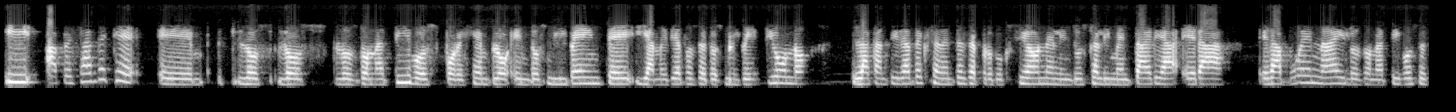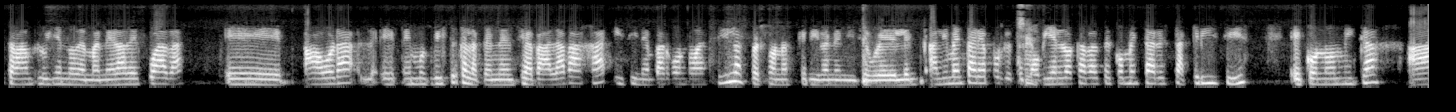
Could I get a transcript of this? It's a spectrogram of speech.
y a pesar de que eh, los, los, los donativos, por ejemplo, en 2020 y a mediados de 2021, la cantidad de excedentes de producción en la industria alimentaria era, era buena y los donativos estaban fluyendo de manera adecuada, eh, ahora eh, hemos visto que la tendencia va a la baja y sin embargo no así las personas que viven en inseguridad alimentaria porque como bien lo acabas de comentar esta crisis económica ha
